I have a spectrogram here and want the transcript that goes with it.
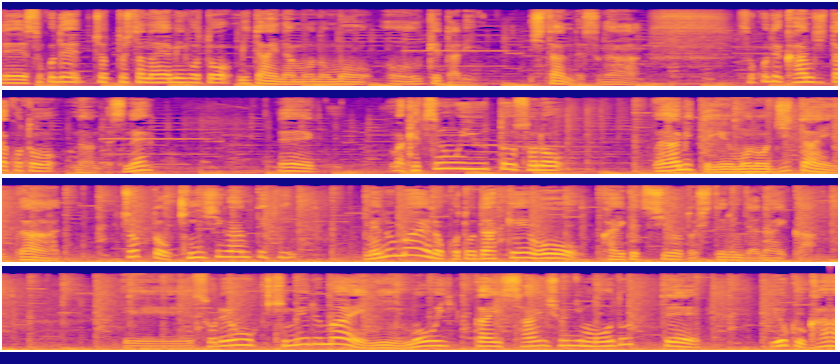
で、そこでちょっとした悩み事みたいなものも受けたりしたんですが、そこで感じたことなんですね。で、まあ、結論を言うと、その悩みっていうもの自体が、ちょっと近視眼的、目の前のことだけを解決しようとしてるんじゃないか。えーそれを決める前にもう一回最初に戻ってよく考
